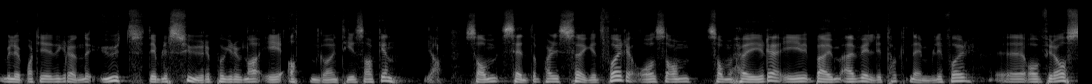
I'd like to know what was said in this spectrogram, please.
Miljøpartiet De Grønne ut. De ble sure pga. E18-garantisaken. ja, som Senterpartiet sørget for, og som, som Høyre i Baum er veldig takknemlig for eh, overfor oss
